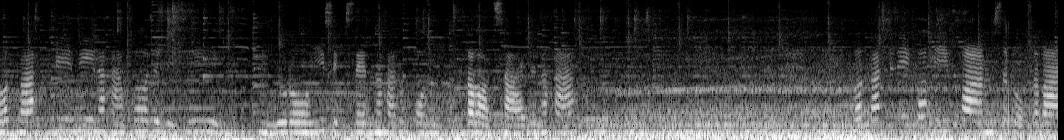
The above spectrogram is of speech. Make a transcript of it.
รถบัสที่นี่นะคะ ก็จะอยู่ที่1ยูโร 20 เซนต์นะคะ ทุกคนตลอดสายเลยนะคะ รถบัสที่นี่ก็มีความสะดวกสบาย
